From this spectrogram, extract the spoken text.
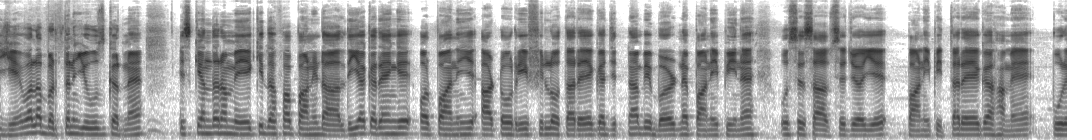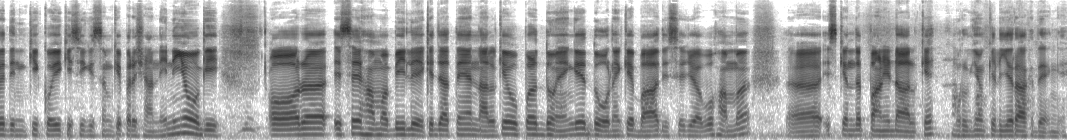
ये वाला बर्तन यूज़ करना है। इसके अंदर हम एक ही दफ़ा पानी डाल दिया करेंगे और पानी ये ऑटो रिफ़िल होता रहेगा। जितना भी बर्ड ने पानी पीना है, उस हिसाब से जो है ये पानी पीता रहेगा। हमें पूरे दिन की कोई किसी किस्म की परेशानी नहीं होगी। और इसे हम अभी लेके जाते हैं नल के ऊपर धोएँगे। धोने के बाद इसे जो है वो हम इसके अंदर पानी डाल के मुर्गियों के लिए रख देंगे।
